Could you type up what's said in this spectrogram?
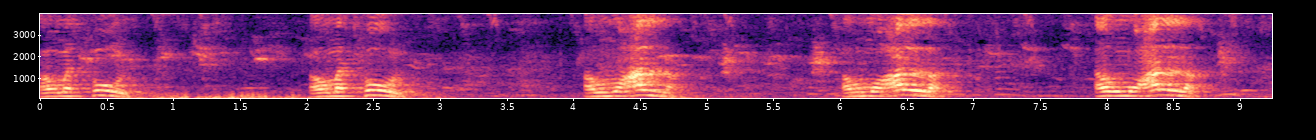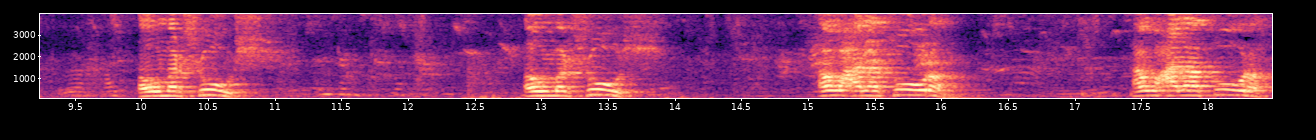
أو مدفون أو مدفون أو معلق أو معلق أو معلق أو مرشوش. أو مرشوش. أو على صورة. أو على صورة.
